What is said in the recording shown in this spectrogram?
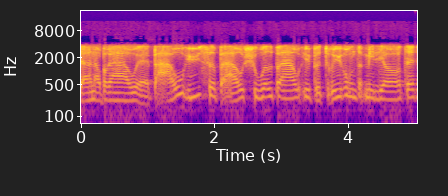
Dann aber auch äh, Bau, Häuserbau, Schulbau über 300 Milliarden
